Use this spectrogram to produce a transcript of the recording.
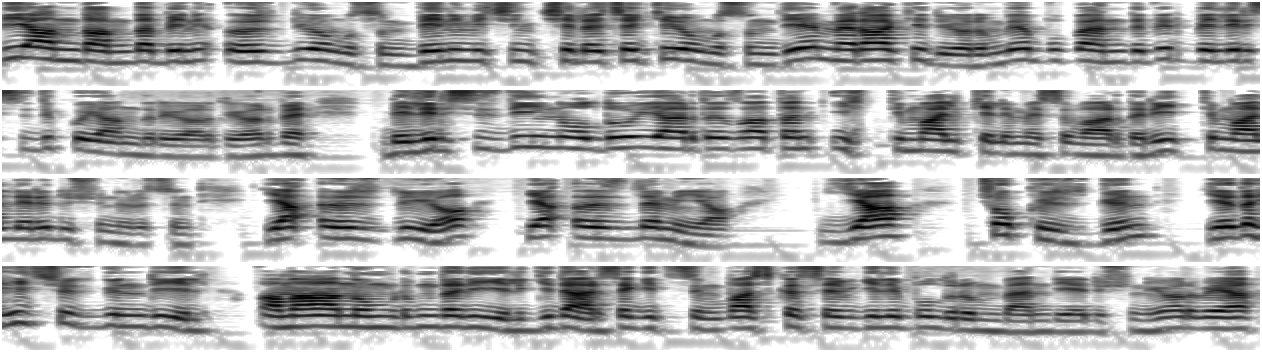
bir yandan da beni özlüyor musun, benim için çile çekiyor musun diye merak ediyorum ve bu bende bir belirsizlik uyandırıyor diyor ve belirsizliğin olduğu yerde zaten ihtimal kelimesi vardır. İhtimalleri düşünürsün. Ya özlüyor ya özlemiyor. Ya çok üzgün ya da hiç üzgün değil. Aman umurumda değil giderse gitsin başka sevgili bulurum ben diye düşünüyor veya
